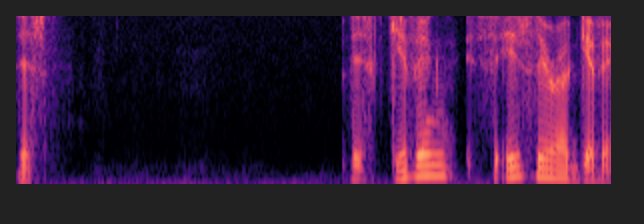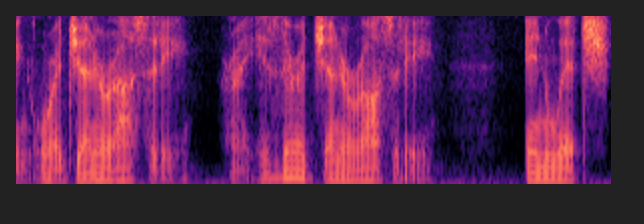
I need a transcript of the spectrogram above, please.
this this giving is, is there a giving or a generosity right? Is there a generosity in which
